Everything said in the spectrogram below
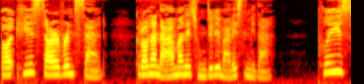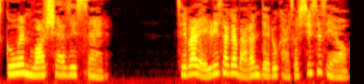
But his servant said, 그러나 나아만의 종들이 말했습니다. Please go and wash as he said. 제발 엘리사가 말한 대로 가서 씻으세요.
